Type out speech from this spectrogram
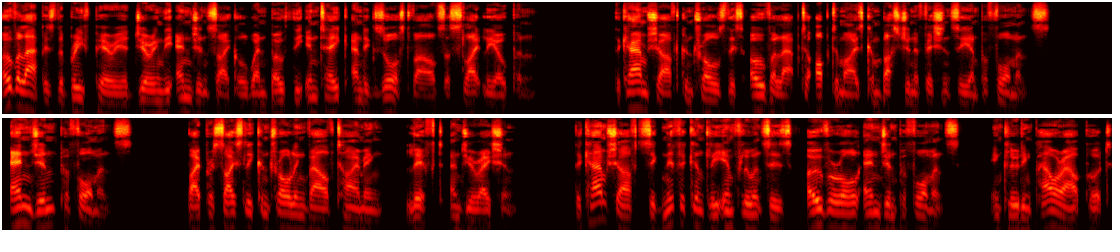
Overlap is the brief period during the engine cycle when both the intake and exhaust valves are slightly open. The camshaft controls this overlap to optimize combustion efficiency and performance. Engine performance. By precisely controlling valve timing, lift, and duration, the camshaft significantly influences overall engine performance, including power output,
